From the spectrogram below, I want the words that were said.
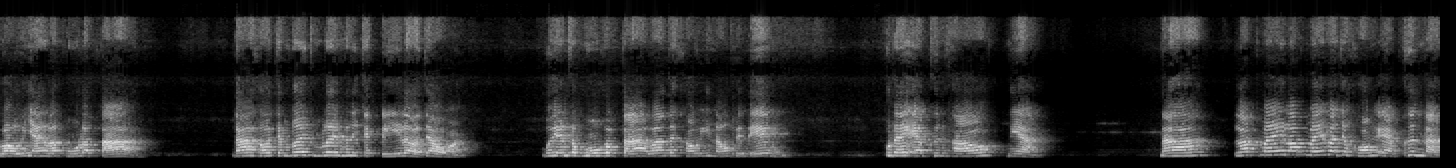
เว่าอหยังรับหูรับตาด่าเขาจำเลยจำเลยมันจะปีแล้วเจ้าอะบ่เห็นกับหูกับตาว่าแต่เขาอีเนาเป็นเอง ผู้ใดแอบขึ้นเขาเนี่ยนะคะรับไหมรับไหมว่าจ้าของแอบขึ้นน่ะ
